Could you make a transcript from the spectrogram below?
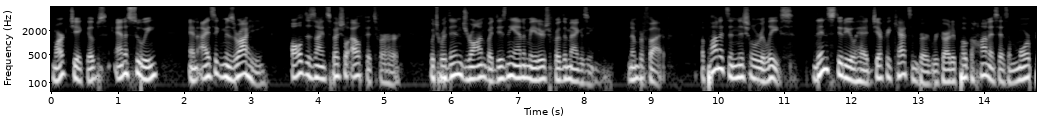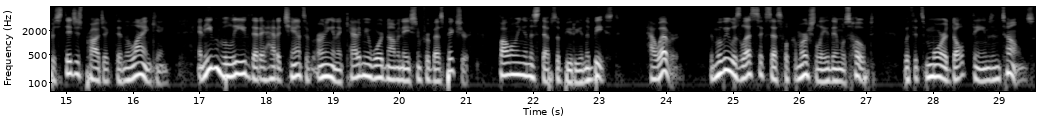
Marc Jacobs, Anna Sui, and Isaac Mizrahi all designed special outfits for her, which were then drawn by Disney animators for the magazine. Number 5. Upon its initial release, then studio head Jeffrey Katzenberg regarded Pocahontas as a more prestigious project than The Lion King, and even believed that it had a chance of earning an Academy Award nomination for Best Picture, following in the steps of Beauty and the Beast. However, the movie was less successful commercially than was hoped, with its more adult themes and tones,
